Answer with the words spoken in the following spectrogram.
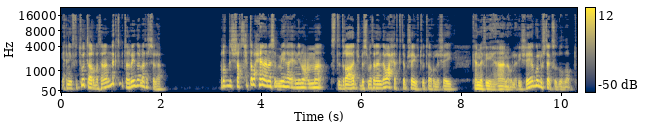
يعني في تويتر مثلا نكتب تغريدة ولا ترسلها. رد الشخص. حتى أحيانا أنا أسميها يعني نوعا ما استدراج بس مثلا إذا واحد كتب شيء في تويتر ولا شيء كأن فيه اهانه ولا في شيء أقول له إيش تقصد بالضبط؟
